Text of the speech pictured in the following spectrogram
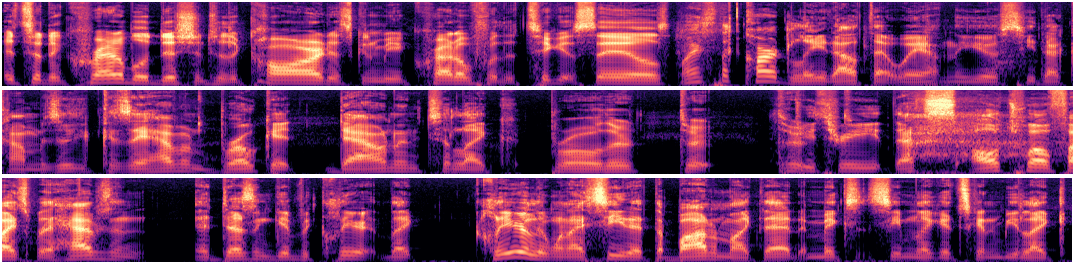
it's an incredible addition to the card. It's going to be incredible for the ticket sales, Why is the card laid out that way on the UFC.com? Is it because they haven't broke it down into like bro. They're they're, they're two, three? That's all 12 fights, but it hasn't. It doesn't give a clear like clearly when I see it at the bottom like that, it makes it seem like it's going to be like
